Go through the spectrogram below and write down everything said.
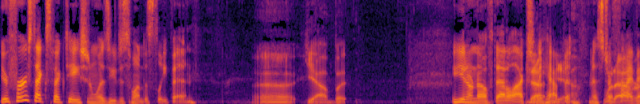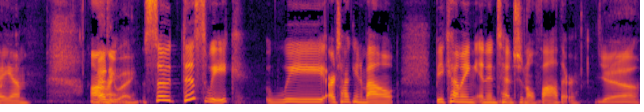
Your first expectation was you just wanted to sleep in. Uh, yeah, but You don't know if that'll actually That- happen, yeah, Mr. 5 a.m. All right. Anyway. So this week we are talking about becoming an intentional father. yeah,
